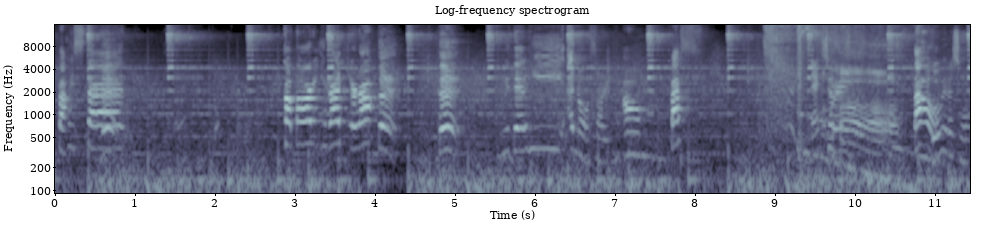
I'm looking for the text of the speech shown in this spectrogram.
Pakistan. Qatar. Iran. Iraq. Hindi. Hindi. New Delhi. Ano? Sorry. Um, pass. Next word. Tao. Go with a swap.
